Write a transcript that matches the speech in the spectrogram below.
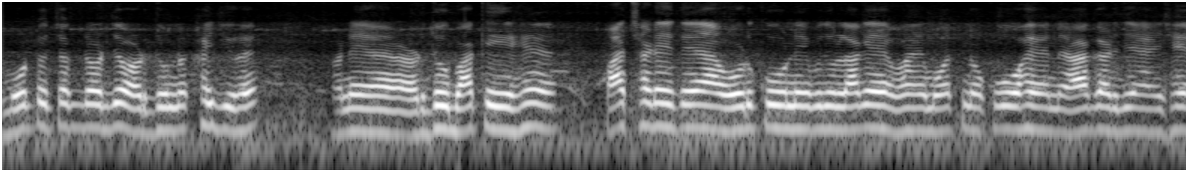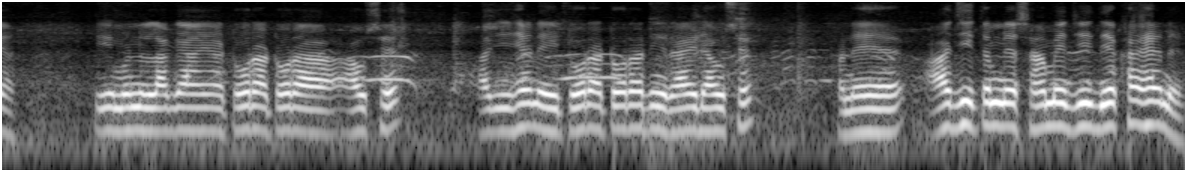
મોટું ચકડોળ જો અડધું નખાઈ ગયું છે અને અડધું બાકી છે. પાછળ તે આ હોડકું ને એ બધું લાગે વાંય મોતનો કૂવો છે અને આગળ જે છે, એ મને લાગે અહીંયા ટોરા ટોરા આવશે. આજે છે ને એ ટોરા ટોરાની રાઈડ આવશે. અને આજે તમને સામે જે દેખાય છે ને,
